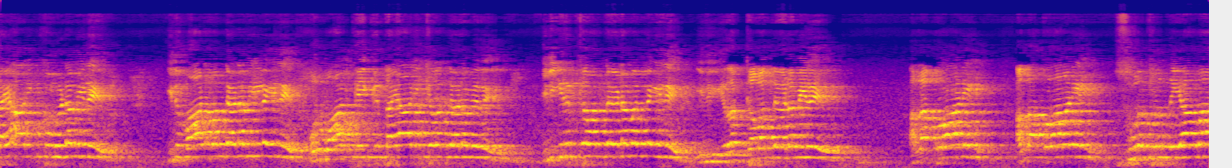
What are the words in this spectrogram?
தயாரிக்கும் இடம் இது. இது வாழ வந்த இடம் இல்லை இது. ஒரு வாழ்க்கைக்கு தயாரிக்க வந்த இடம் இது. இது இருக்க வந்த இடம் அல்ல இது. இது இறக்க வந்த இடம் இது. அல்லாஹ் குர்ஆனில் அல்லாஹ் குர்ஆனில் சூரத்துல் கியாமா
